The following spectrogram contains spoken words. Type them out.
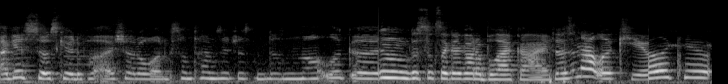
I get so scared to put eyeshadow on because sometimes it just does not look good. Mm, this looks like I got a black eye. Doesn't that look cute? Does that look cute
